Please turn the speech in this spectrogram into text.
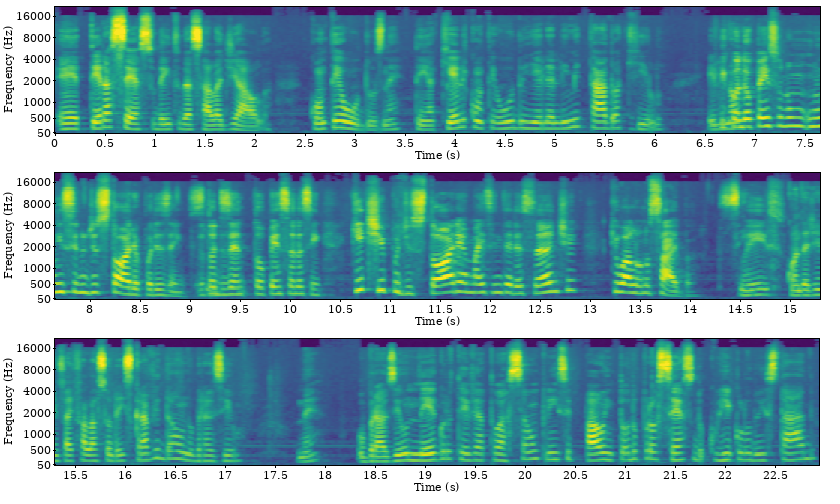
é, ter acesso dentro da sala de aula. Conteúdos, né? Tem aquele conteúdo e ele é limitado àquilo. Ele e não... quando eu penso num, num, ensino de história, por exemplo, Sim. eu estou dizendo, estou pensando assim, que tipo de história é mais interessante que o aluno saiba? Sim. É isso? Quando a gente vai falar sobre a escravidão no Brasil, né? O Brasil negro teve atuação principal em todo o processo do currículo do Estado,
